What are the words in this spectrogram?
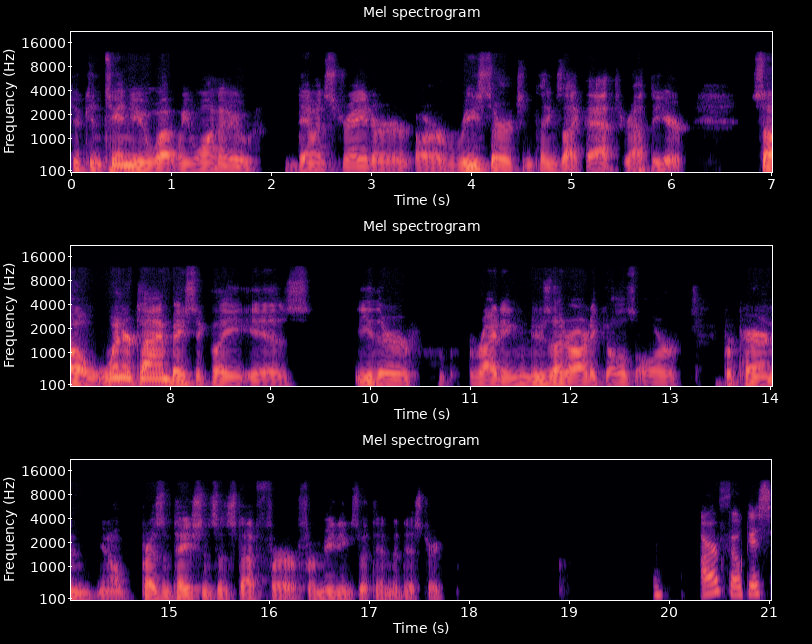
to continue what we want to demonstrate or or research and things like that throughout the year. So wintertime basically is either writing newsletter articles or preparing, you know, presentations and stuff for for meetings within the district. Our focus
